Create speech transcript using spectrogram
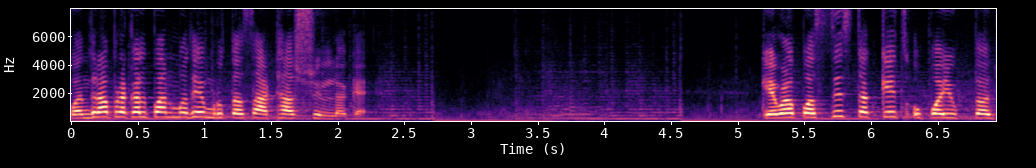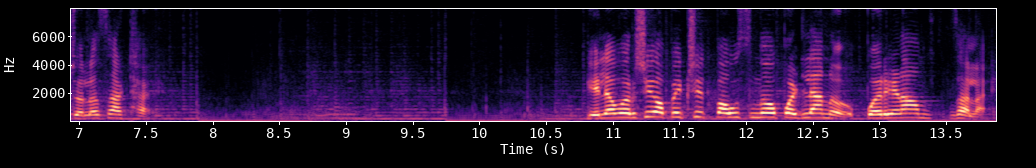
पंधरा प्रकल्पांमध्ये मृतसाठा शिल्लक आहे. केवळ पस्तीस टक्केच उपयुक्त जलसाठा आहे. गेल्या वर्षी अपेक्षित पाऊस न पडल्यानं परिणाम झालाय.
